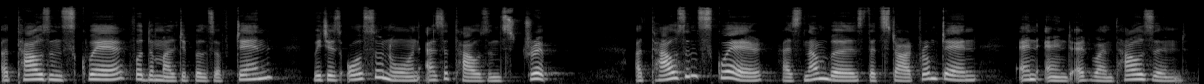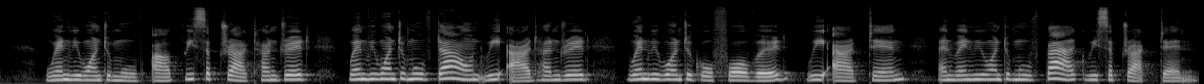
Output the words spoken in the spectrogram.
A thousand square for the multiples of 10, which is also known as a thousand strip. A thousand square has numbers that start from 10 and end at 1000. When we want to move up, we subtract 100. When we want to move down, we add 100. When we want to go forward, we add 10. And when we want to move back, we subtract 10.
